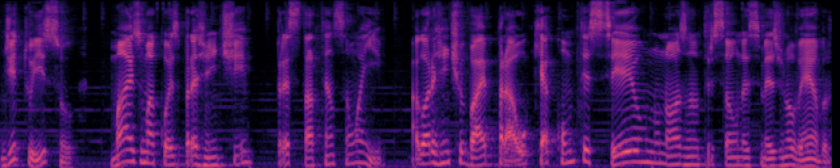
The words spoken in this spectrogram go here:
Dito isso, mais uma coisa para a gente prestar atenção aí. Agora a gente vai para o que aconteceu no Nós Nutrição nesse mês de novembro.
